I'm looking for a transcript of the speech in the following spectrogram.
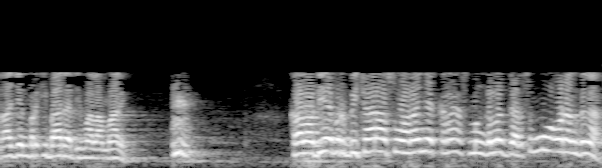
rajin beribadah di malam hari. Kalau dia berbicara suaranya keras menggelegar, semua orang dengar.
